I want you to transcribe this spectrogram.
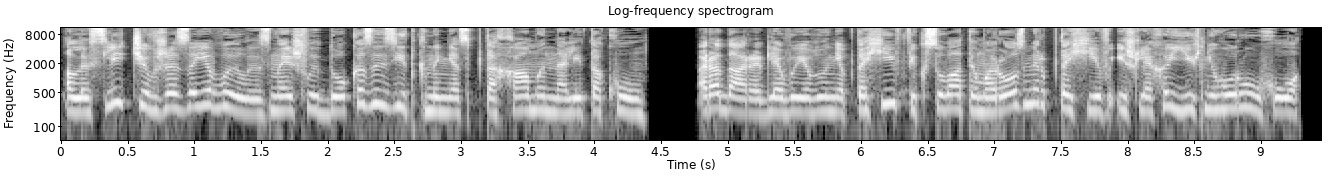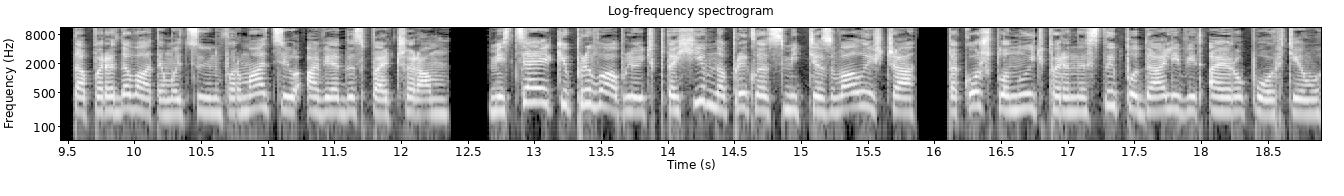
але слідчі вже заявили, знайшли докази зіткнення з птахами на літаку. Радари для виявлення птахів фіксуватиме розмір птахів і шляхи їхнього руху та передаватимуть цю інформацію авіадиспетчерам. Місця, які приваблюють птахів, наприклад, сміттєзвалища, також планують перенести подалі від аеропортів.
